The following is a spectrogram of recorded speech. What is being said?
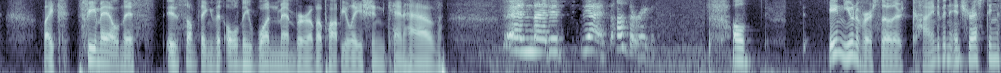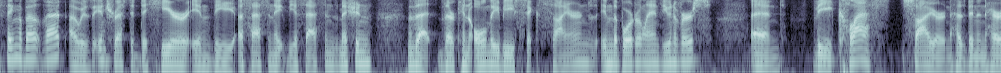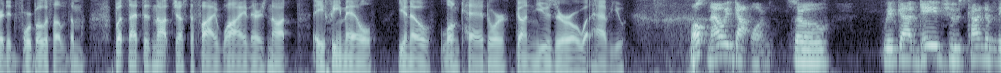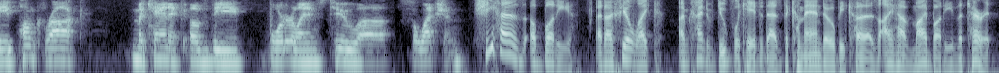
Like, femaleness is something that only one member of a population can have. And that it's, yeah, it's othering. Oh, in universe though, there's kind of an interesting thing about that. I was interested to hear in the assassinate the assassins mission that there can only be six sirens in the Borderlands universe, and the class siren has been inherited for both of them. But that does not justify why there's not a female, you know, lunkhead or gun user or what have you. well, now we've got one. So we've got Gage, who's kind of the punk rock mechanic of the Borderlands 2 uh, selection. She has a buddy, and I feel like I'm kind of duplicated as the commando because I have my buddy, the Turret.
